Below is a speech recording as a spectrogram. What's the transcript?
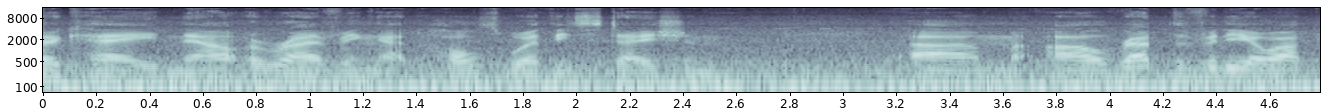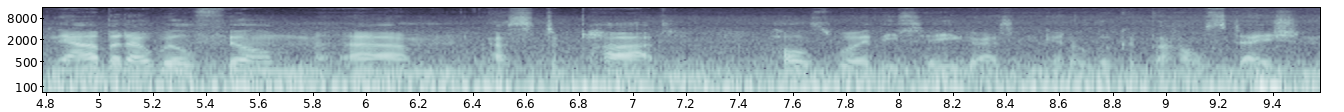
Okay, now arriving at Holsworthy Station. Um, I'll wrap the video up now, but I will film um, us depart Holsworthy so you guys can get a look at the whole station.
